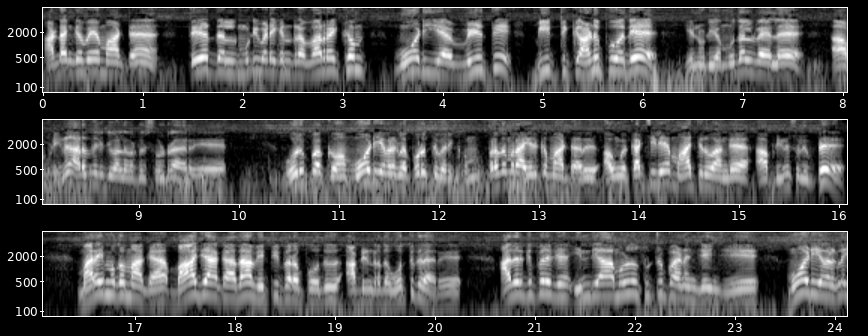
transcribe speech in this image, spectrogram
அடங்கவே மாட்டேன். தேர்தல் முடிவடைகின்ற வரைக்கும் மோடியை வீழ்த்தி வீட்டுக்கு அனுப்புவதே என்னுடைய முதல் வேலை அப்படின்னு அரவிந்த் கெஜ்ரிவால் அவர்கள் சொல்றாரு. ஒரு பக்கம் மோடி அவர்களை பொறுத்த வரைக்கும் பிரதமராக இருக்க மாட்டார் அவங்க கட்சியிலே மாற்றிடுவாங்க அப்படின்னு சொல்லிவிட்டு மறைமுகமாக பாஜக தான் வெற்றி பெறப்போகுது அப்படின்றத ஒத்துக்கிறாரு. அதற்கு பிறகு இந்தியா முழுவதும் சுற்றுப்பயணம் செஞ்சு மோடி அவர்களை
